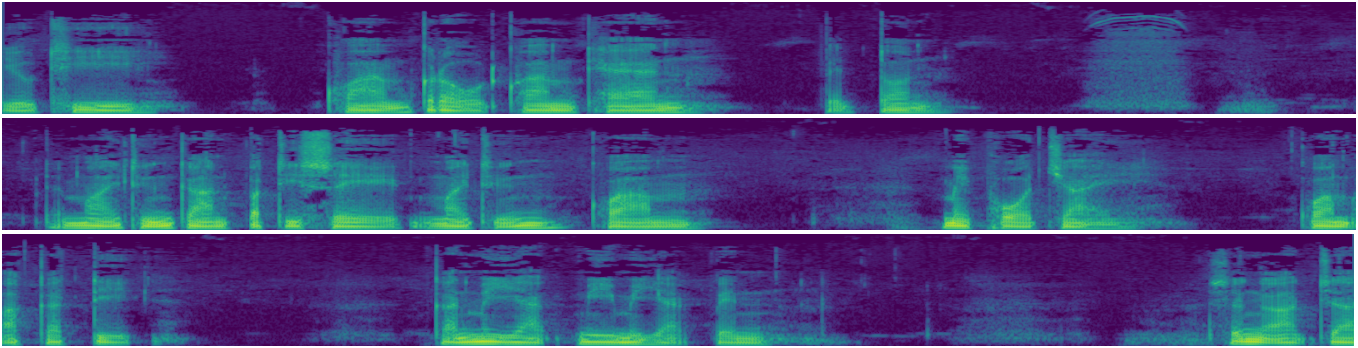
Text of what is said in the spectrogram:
อยู่ที่ ความโกรธความแค้นเป็นต้น แต่หมายถึงการปฏิเสธหมายถึงความไม่พอใจ ความอากติ การไม่อยากมีไม่อยากเป็น ซึ่งอาจจะ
